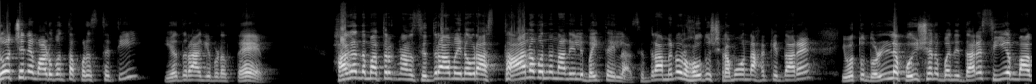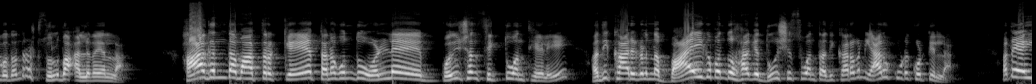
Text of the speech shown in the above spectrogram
ಯೋಚನೆ ಮಾಡುವಂಥ ಪರಿಸ್ಥಿತಿ ಎದುರಾಗಿ ಬಿಡುತ್ತೆ ಹಾಗಂದ ಮಾತ್ರಕ್ಕೆ ನಾನು ಸಿದ್ದರಾಮಯ್ಯನವರ ಆ ಸ್ಥಾನವನ್ನು ನಾನು ಇಲ್ಲಿ ಬೈತಾ ಇಲ್ಲ. ಸಿದ್ದರಾಮಯ್ಯನವರು ಹೌದು ಶ್ರಮವನ್ನು ಹಾಕಿದ್ದಾರೆ. ಇವತ್ತೊಂದು ಒಳ್ಳೆ ಪೊಸಿಷನ್ ಬಂದಿದ್ದಾರೆ. ಸಿ ಎಂ ಆಗೋದಂದ್ರೆ ಅಷ್ಟು ಸುಲಭ ಅಲ್ಲವೇ ಅಲ್ಲ. ಹಾಗಂದ ಮಾತ್ರಕ್ಕೆ ತನಗೊಂದು ಒಳ್ಳೆ ಪೊಸಿಷನ್ ಸಿಕ್ತು ಅಂತ ಹೇಳಿ ಅಧಿಕಾರಿಗಳನ್ನ ಬಾಯಿಗೆ ಬಂದು ಹಾಗೆ ದೂಷಿಸುವಂಥ ಅಧಿಕಾರವನ್ನು ಯಾರೂ ಕೂಡ ಕೊಟ್ಟಿಲ್ಲ. ಅದೇ ಐ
